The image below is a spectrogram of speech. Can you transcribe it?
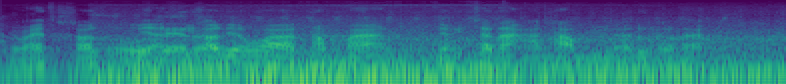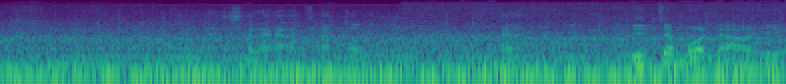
เห็นไหมเขาเนี่ยที่เขาเรียกว่าธรรมะยังชนะอธรรมอยู่นะทุกคนนะชนะครับลิ้นจะหมดแล้วอะพี่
